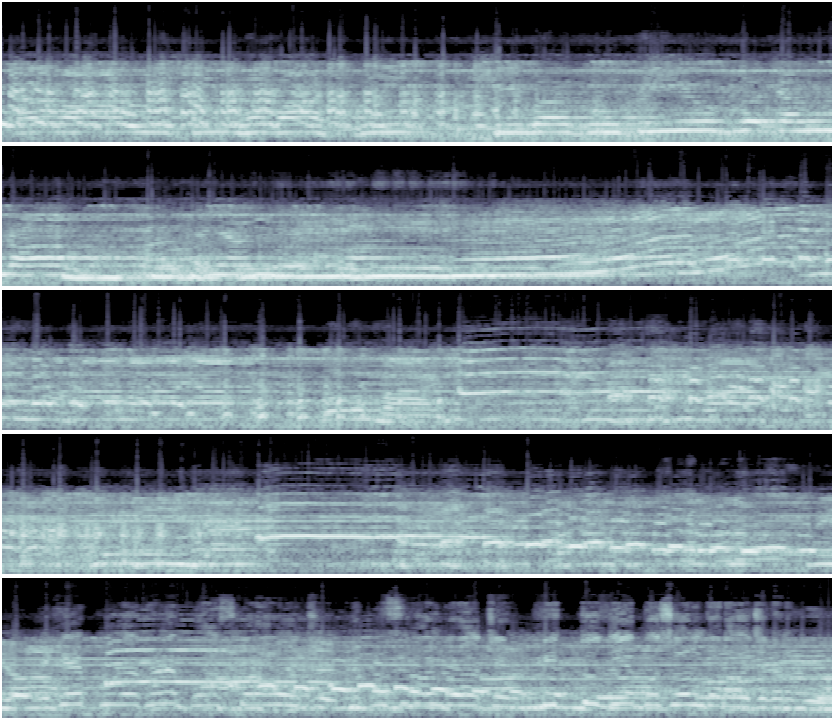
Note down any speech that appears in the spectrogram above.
सर्वाणि सिंहवासिनी शिवदूतीयुगचङ्गा महामाया कुमारी একে পুরো এখানে বস করা হয়েছে হয়েছে মৃত্যু দিয়ে বসীকরণ করা হয়েছে এখানে পুরো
